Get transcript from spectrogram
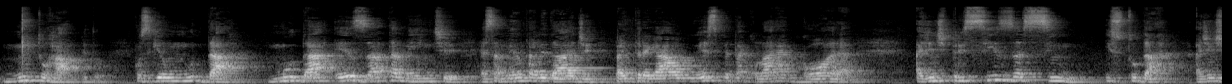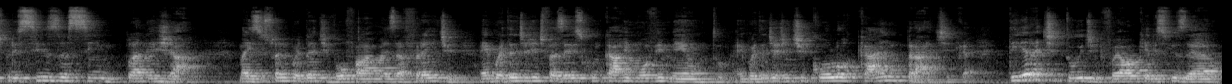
muito rápido. Conseguiram mudar, mudar exatamente essa mentalidade para entregar algo espetacular agora. A gente precisa sim estudar, a gente precisa sim planejar, mas isso é importante, vou falar mais à frente, é importante a gente fazer isso com o carro em movimento, é importante a gente colocar em prática, ter atitude, que foi algo que eles fizeram,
